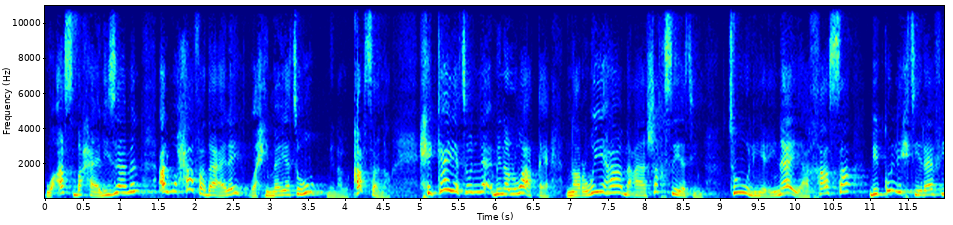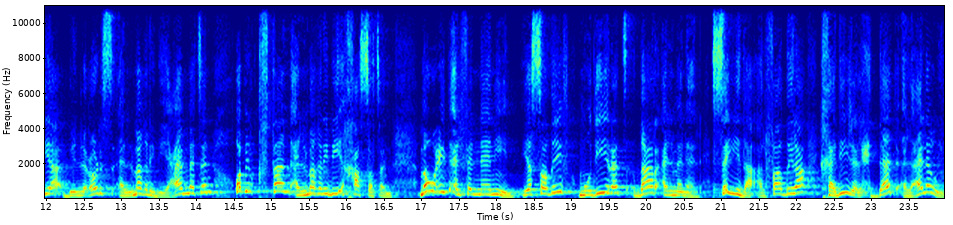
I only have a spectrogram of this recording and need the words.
وأصبح لزاما المحافظة عليه وحمايته من القرصنة. حكاية من الواقع نرويها مع شخصية تولي عناية خاصة بكل احترافيه بالعرس المغربي عامة وبالقفطان المغربي خاصة. موعد الفنانين يستضيف مديرة دار المنال السيده الفاضلة خديجة الحداد العلوي.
